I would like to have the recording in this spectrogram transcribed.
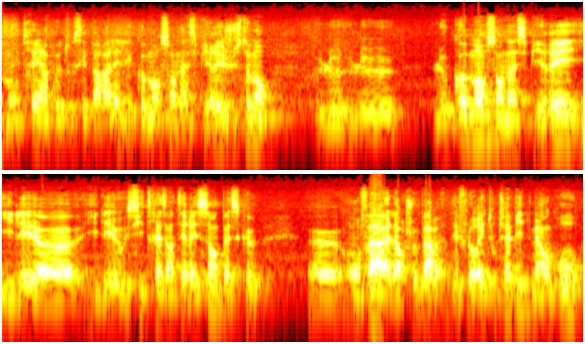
montrer un peu tous ces parallèles et comment s'en inspirer. Justement, le, le, comment s'en inspirer, il est, euh, il est aussi très intéressant parce que euh, on va, alors je ne veux pas déflorer tout le chapitre, mais en gros,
